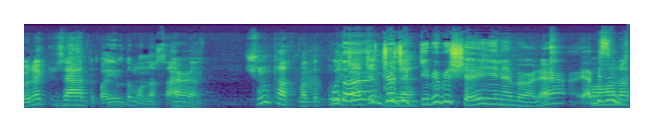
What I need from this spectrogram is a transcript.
Börek güzeldi. Bayıldım ona zaten. Evet. Şunu tatmadık. Bu Bunu da cacık, cacık, bile. gibi bir şey yine böyle. Ya bizim ama bak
